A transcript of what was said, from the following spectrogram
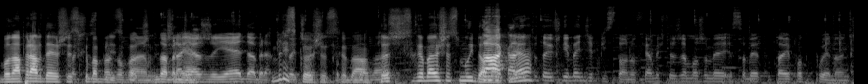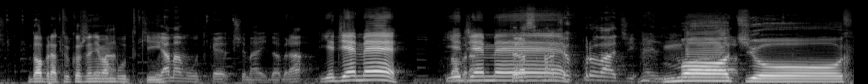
Bo naprawdę już jest chyba blisko. zbagowałem. Czy, Dobra, czy nie? ja żyję, dobra. tutaj Blisko trzeba już się jest chyba. podbudować. To już, chyba już jest mój domek, Tak, nie? ale tutaj już nie będzie pistonów. Ja myślę, że możemy sobie tutaj podpłynąć. Dobra, tylko że nie ma- mam łódki. Ja mam łódkę, trzymaj, dobra. Jedziemy! Dobra. Jedziemy! Teraz Macioch prowadzi. El- Maciuch!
